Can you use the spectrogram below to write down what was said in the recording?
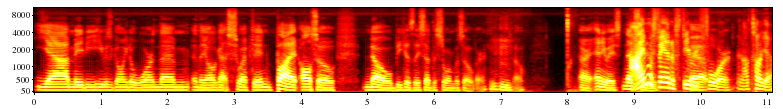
yeah, maybe he was going to warn them and they all got swept in, but also no because they said the storm was over. Mhm. So, all right. Anyways, next. I'm a fan of Theory Yeah. 4, and I'll tell you,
